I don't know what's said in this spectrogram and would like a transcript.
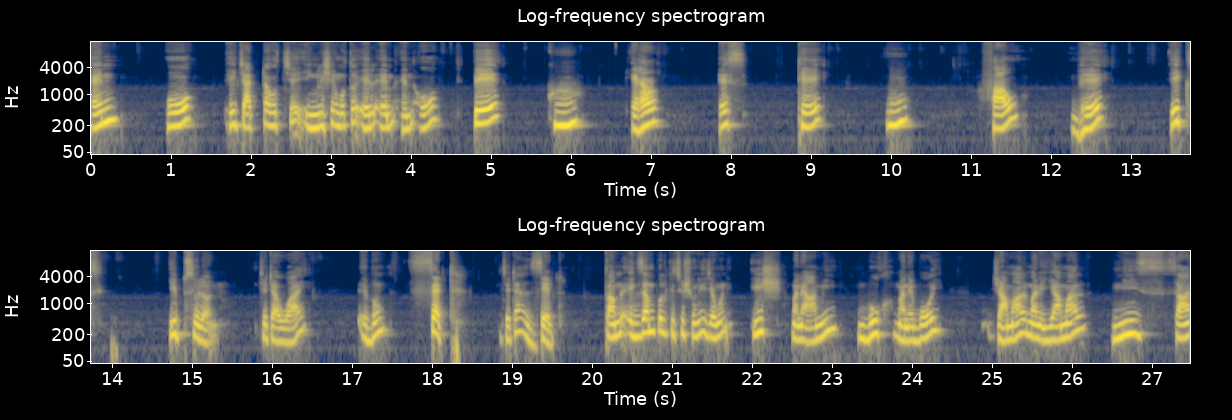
এন, ও এই চারটা হচ্ছে ইংলিশের মতো এল এম এন ও পে কু এর এস টে উ ফাউ ভে এক্স ইপসুলন যেটা ওয়াই এবং সেট যেটা জেড তো আমরা এক্সাম্পল কিছু শুনি, যেমন ইস মানে আমি বুক মানে বই, জামাল মানে ইয়ামাল, মিসান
